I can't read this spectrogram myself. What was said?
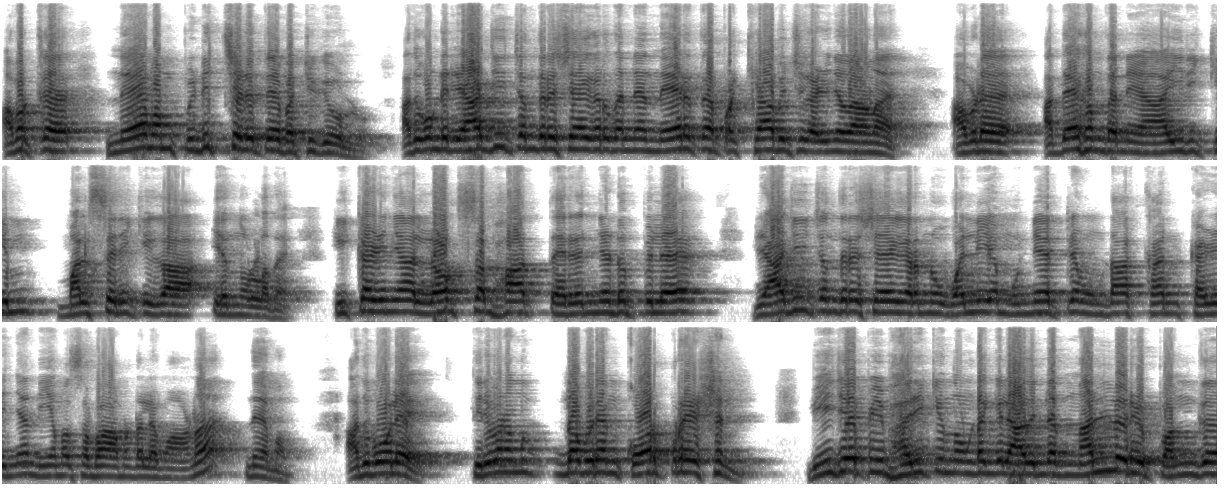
അവർക്ക് നിയമം പിടിച്ചെടുത്തേ പറ്റുകയുള്ളൂ. അതുകൊണ്ട് രാജീവ് ചന്ദ്രശേഖർ തന്നെ നേരത്തെ പ്രഖ്യാപിച്ചു കഴിഞ്ഞതാണ് അവിടെ അദ്ദേഹം തന്നെ ആയിരിക്കും മത്സരിക്കുക എന്നുള്ളത്. ഇക്കഴിഞ്ഞ ലോക്സഭാ തെരഞ്ഞെടുപ്പിൽ രാജീവ് ചന്ദ്രശേഖരന് വലിയ മുന്നേറ്റം ഉണ്ടാക്കാൻ കഴിഞ്ഞ നിയമസഭാ മണ്ഡലമാണ് നിയമം. അതുപോലെ Thiruvananthapuram corporation B J P ഭരിക്കുന്നുണ്ടെങ്കിൽ അതിന്റെ നല്ലൊരു പങ്ക്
